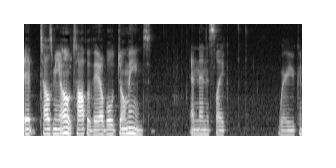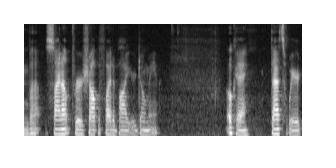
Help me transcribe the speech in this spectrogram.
It tells me, oh, top available domains. And then it's like, where you can buy, sign up for Shopify to buy your domain. Okay, that's weird.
